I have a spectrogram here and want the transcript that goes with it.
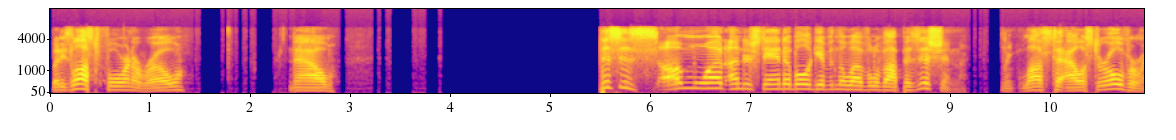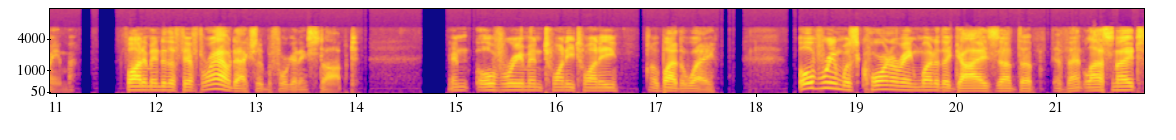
but he's lost four in a row. Now, this is somewhat understandable given the level of opposition. Like, lost to Alistair Overeem. Fought him into the fifth round, actually, before getting stopped. And Overeem in 2020. Oh, by the way, Overeem was cornering one of the guys at the event last night.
